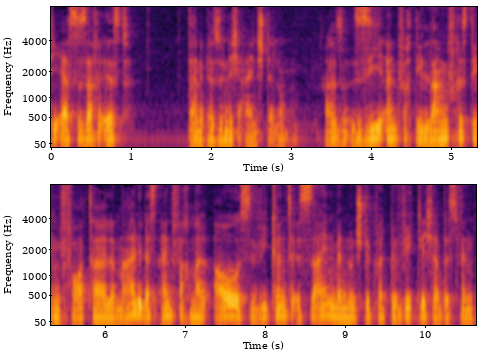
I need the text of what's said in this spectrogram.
Die erste Sache ist deine persönliche Einstellung. Also sieh einfach die langfristigen Vorteile, mal dir das einfach mal aus. Wie könnte es sein, wenn du ein Stück weit beweglicher bist, wenn,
